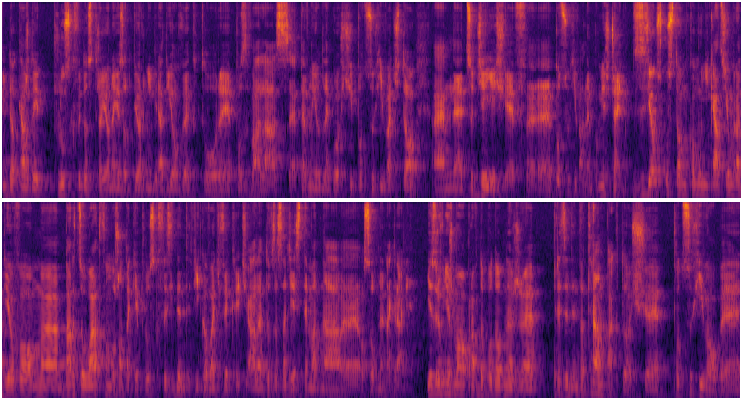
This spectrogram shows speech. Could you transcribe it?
i do każdej pluskwy dostrojony jest odbiornik radiowy, który pozwala z pewnej odległości podsłuchiwać to, co dzieje się w e, podsłuchiwanym pomieszczeniu. W związku z tą komunikacją radiową e, bardzo łatwo można takie pluskwy zidentyfikować, wykryć, ale to w zasadzie jest temat na e, osobne nagranie. Jest również mało prawdopodobne, że prezydenta Trumpa ktoś podsłuchiwałby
